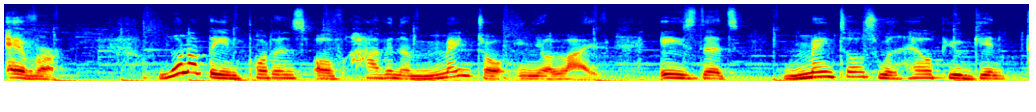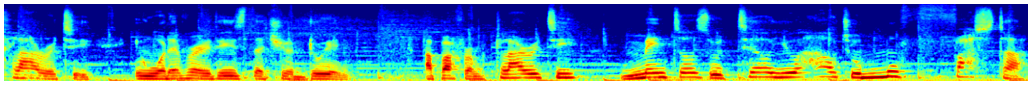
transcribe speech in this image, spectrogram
ever. One of the importance of having a mentor in your life is that mentors will help you gain clarity in whatever it is that you're doing. Apart from clarity, mentors will tell you how to move faster.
